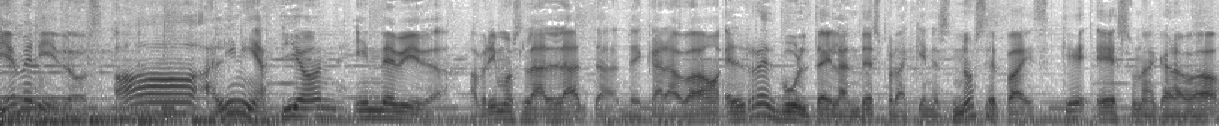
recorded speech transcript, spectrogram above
Bienvenidos a Alineación Indebida. Abrimos la lata de Carabao, el Red Bull tailandés para quienes no sepáis qué es una Carabao,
